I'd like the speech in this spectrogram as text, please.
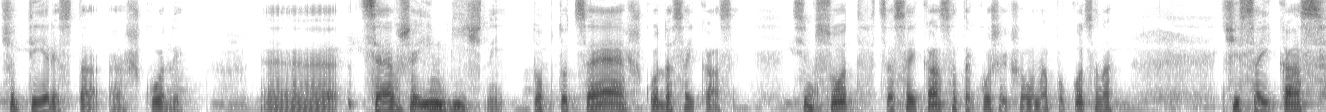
400 е, шкоди. Е, Це вже імбічний. Тобто це шкода сайкаси. 700 це сайкаса також, якщо вона покоцана. Чи сайкас,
